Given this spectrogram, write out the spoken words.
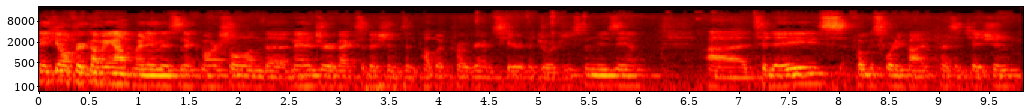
Thank you all for coming out. My name is Nick Marshall. I'm the manager of exhibitions and public programs here at the George Eastman Museum. Uh, today's Focus 45 presentation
